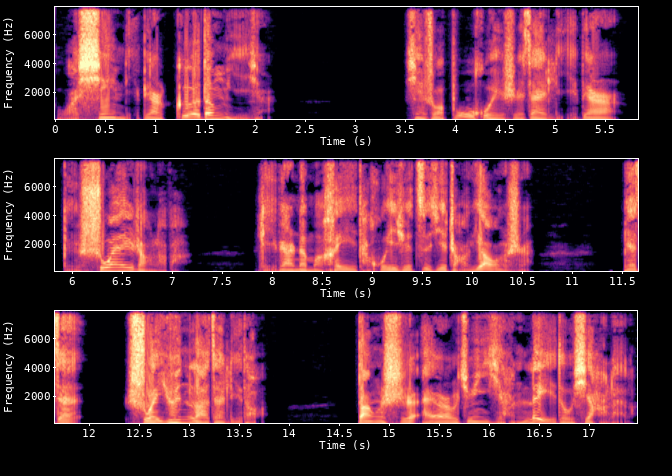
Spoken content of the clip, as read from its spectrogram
我心里边咯噔一下，心说不会是在里边给摔着了吧？里边那么黑，他回去自己找钥匙，别再摔晕了在里头。当时 L 君眼泪都下来了，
